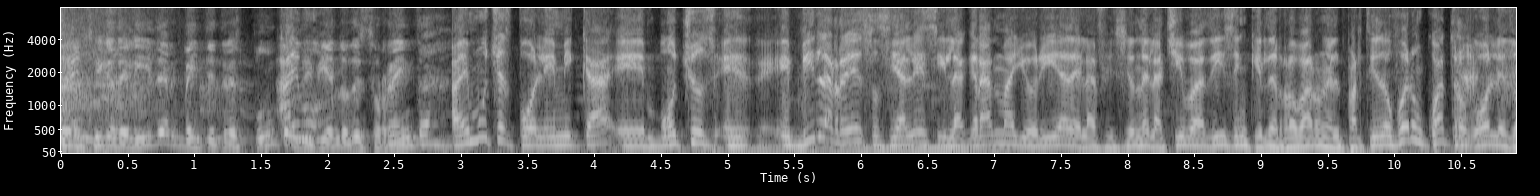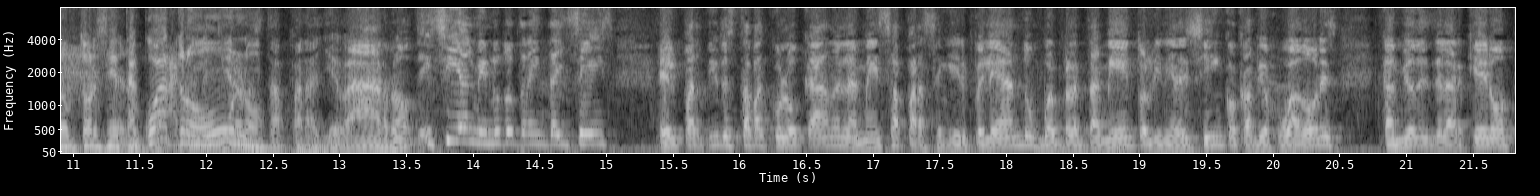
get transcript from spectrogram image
Pero sigue de líder, 23 puntos, viviendo de su renta. Hay muchas polémicas, eh, muchos, eh, eh, vi las redes sociales y la gran mayoría de la afición de la Chiva dicen que le robaron el partido. Fueron cuatro goles, doctor Z, Pero cuatro le dieron 4-1. Hasta para llevar, ¿no? Y sí, al minuto 36, el partido estaba colocado en la mesa para seguir peleando. Un buen planteamiento, línea de cinco, cambió jugadores, cambió desde el arquero.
